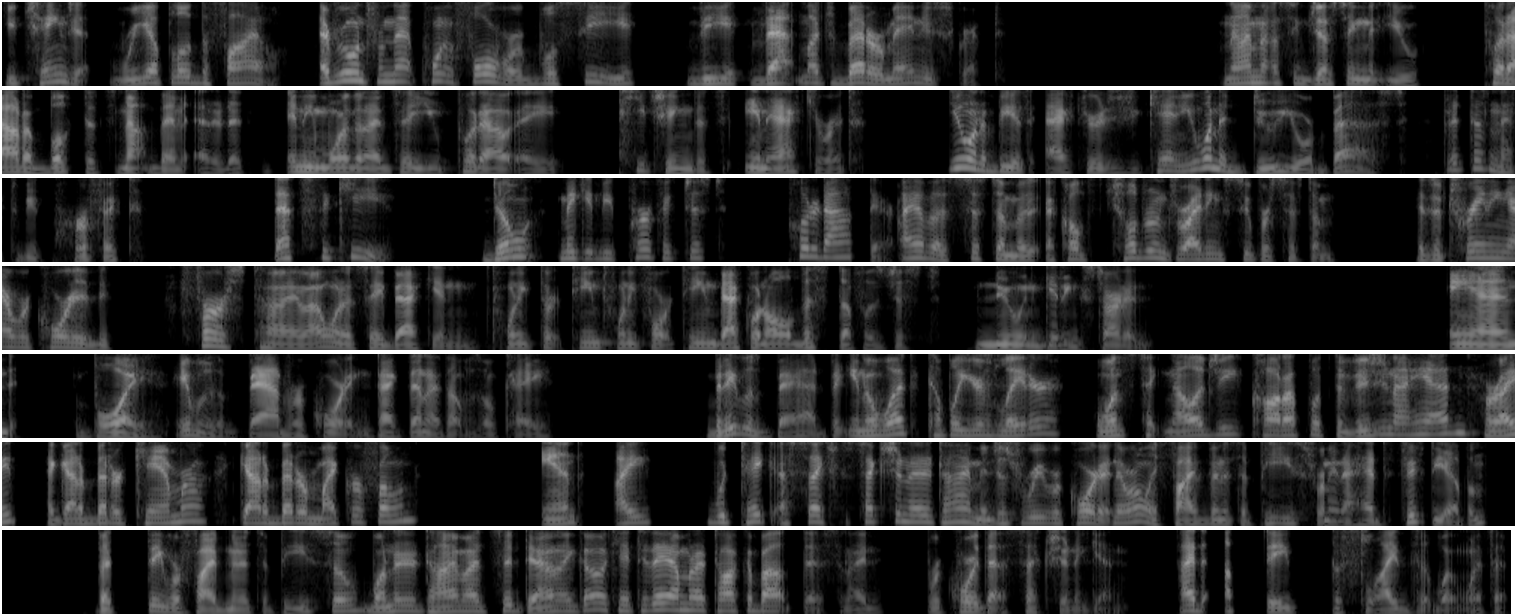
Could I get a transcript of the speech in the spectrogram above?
You change it, re upload the file. Everyone from that point forward will see the that much better manuscript. Now, I'm not suggesting that you put out a book that's not been edited any more than I'd say you put out a teaching that's inaccurate. You want to be as accurate as you can. You want to do your best, but it doesn't have to be perfect. That's the key. Don't make it be perfect, just put it out there. I have a system uh, called Children's Writing Super System. It's a training I recorded first time, I want to say back in 2013, 2014, back when all this stuff was just new and getting started. And boy, it was a bad recording. Back then I thought it was okay. But it was bad. But you know what? A couple years later, once technology caught up with the vision I had, right? I got a better camera, got a better microphone, and I would take a sec- section at a time and just re-record it. They were only five minutes a piece. I mean, I had 50 of them, but they were five minutes a piece. So one at a time, I'd sit down and go, okay, today I'm going to talk about this. And I'd record that section again. I'd update the slides that went with it.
